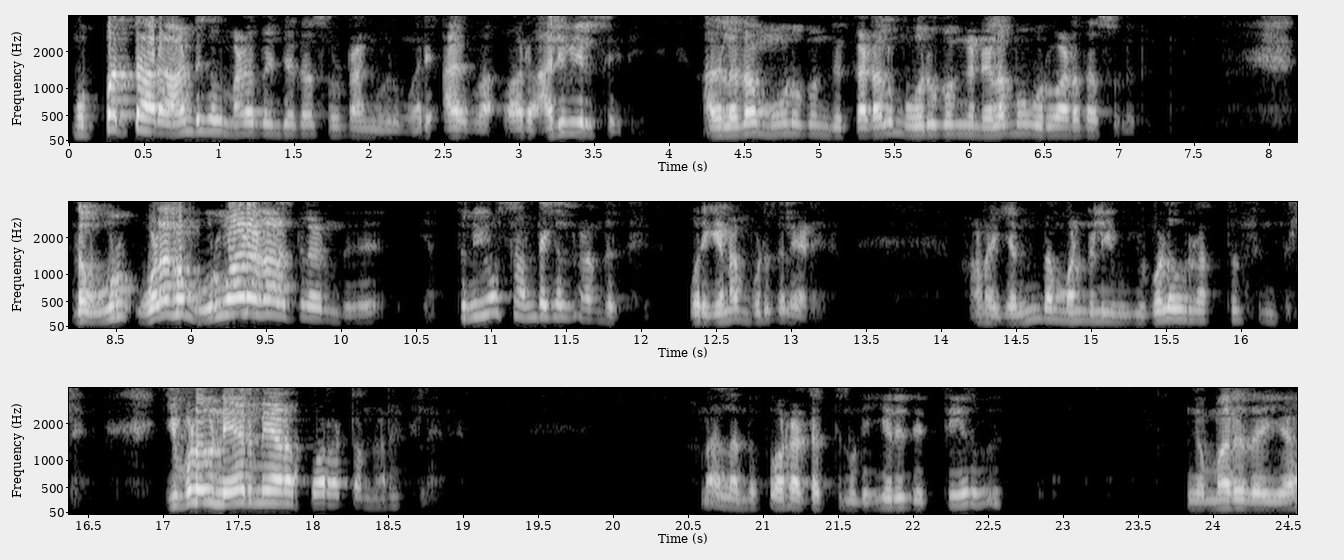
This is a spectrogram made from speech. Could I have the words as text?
முப்பத்தாறு ஆண்டுகள் மழை பெஞ்சதா சொல்றாங்க ஒரு வரி- ஒரு அறிவியல் செய்தி. அதுலதான் மூணு பங்கு கடலும் ஒரு பங்கு நிலமும் உருவானதா சொல்லுது. இந்த உரு உலகம் உருவான காலத்துல இருந்து எத்தனையோ சண்டைகள் நடந்திருக்கு. ஒரு இனம் விடுதலை அடைய. ஆனா எந்த மண்ணிலையும் இவ்வளவு ரத்தம் சிந்தல. இவ்வளவு நேர்மையான போராட்டம் நடக்கல. ஆனால் அந்த போராட்டத்தினுடைய இறுதி தீர்வு இங்கே மருதையா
